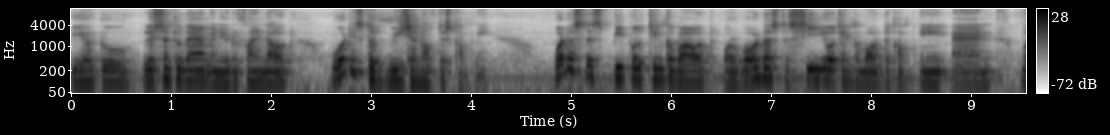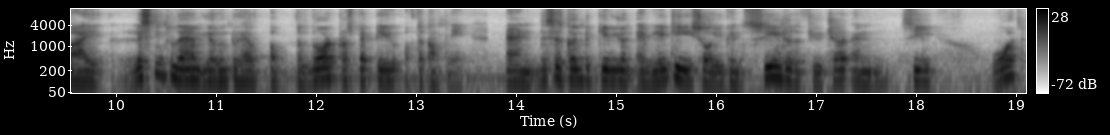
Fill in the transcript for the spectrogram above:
you have to listen to them and you have to find out what is the vision of this company. What does this people think about or what does the ceo think about the company? And by listening to them you're going to have a, the broad perspective of the company. And this is going to give you an ability so you can see into the future and see what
